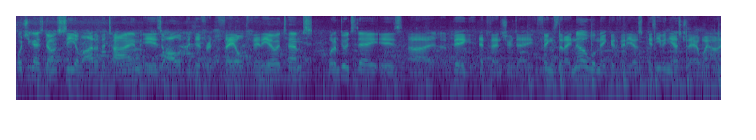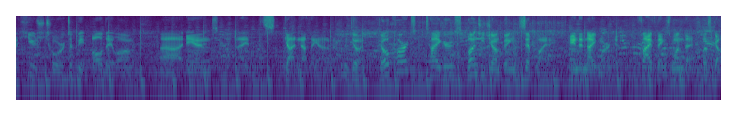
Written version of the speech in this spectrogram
What you guys don't see a lot of the time is all of the different failed video attempts. What I'm doing today is uh, a big adventure day. Things that I know will make good videos because even yesterday I went on a huge tour. It took me all day long uh, and I got nothing out of it. What are we doing? Go-karts, tigers, bungee jumping, zip lining, and a night market. Five things, one day. Let's go.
